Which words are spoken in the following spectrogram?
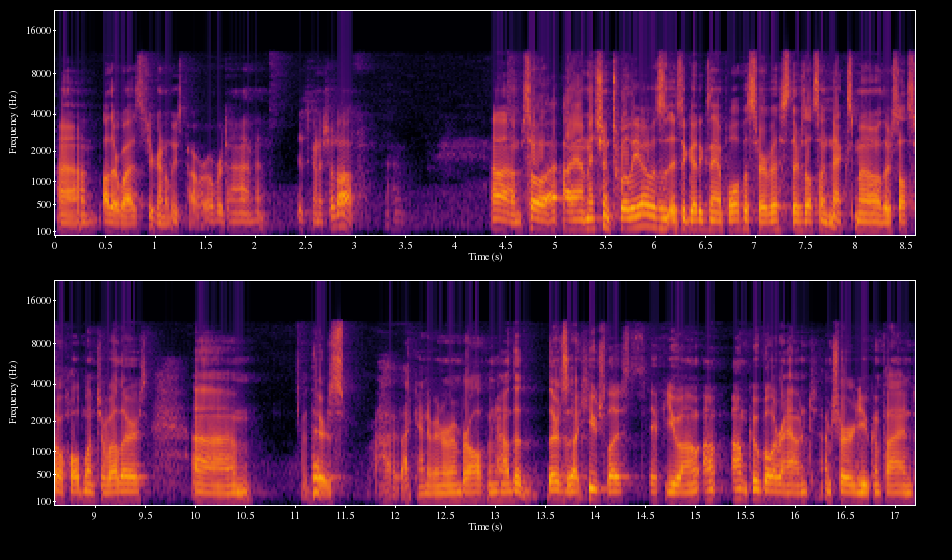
Um, otherwise, you're going to lose power over time and it's going to shut off. Um, so I, I, mentioned Twilio is, is, a good example of a service. There's also Nexmo. There's also a whole bunch of others. there's I can't even remember all of them now. There's a huge list. If you um, Google around, I'm sure you can find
